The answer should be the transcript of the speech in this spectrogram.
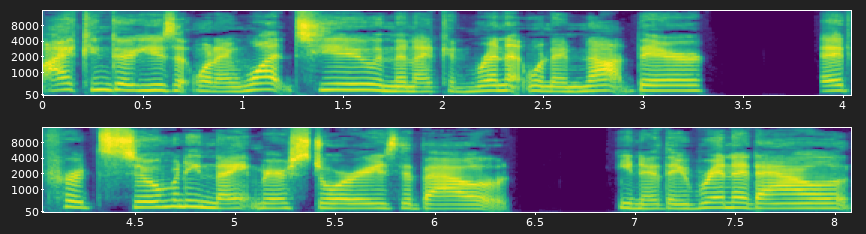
I can go use it when I want to, and then I can rent it when I'm not there. I've heard so many nightmare stories about, you know, they rent it out,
